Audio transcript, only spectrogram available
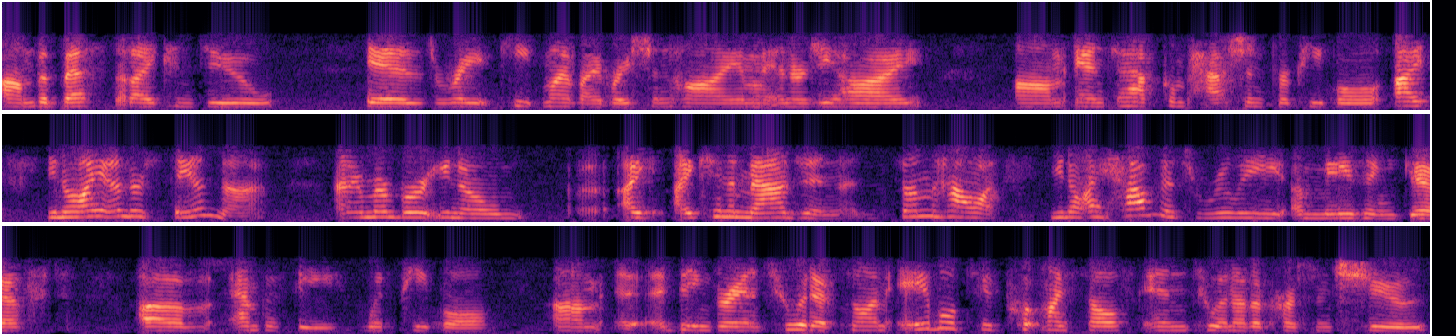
Um, the best that I can do is rate, keep my vibration high and my energy high, um, and to have compassion for people. I, you know, I understand that. I remember, you know, I I can imagine somehow, you know, I have this really amazing gift of empathy with people, um, being very intuitive. So I'm able to put myself into another person's shoes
